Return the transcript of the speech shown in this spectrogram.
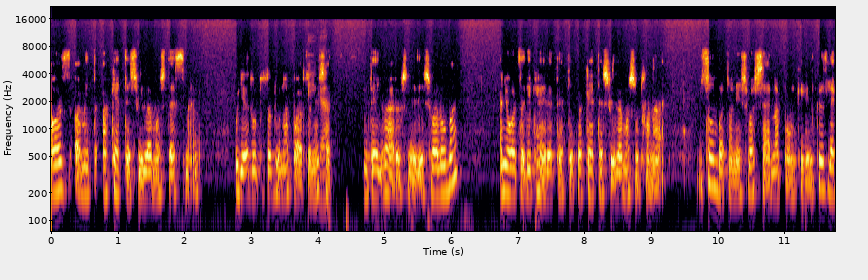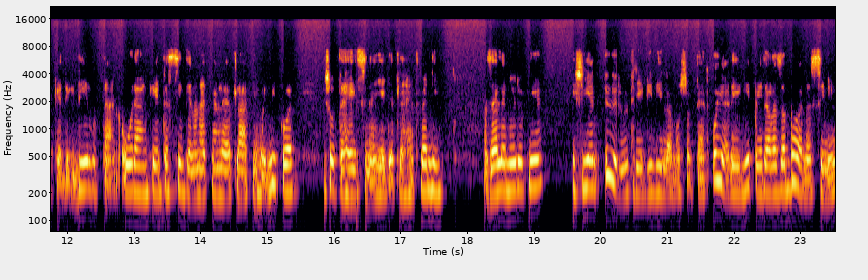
az, amit a kettes villamos tesz meg. Ugye adott a Dunaparton, Igen. és hát mint egy városnézés valóban. A nyolcadik helyre tették a kettes villamos útvonalát. Szombaton és vasárnaponként közlekedik délután, óránként, ezt szintén a neten lehet látni, hogy mikor, és ott a helyszínen jegyet lehet venni az ellenőröknél, és ilyen őrült régi villamosok, tehát olyan régi, például az a barna színű,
